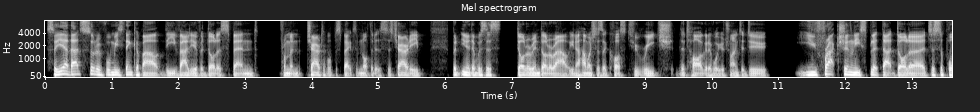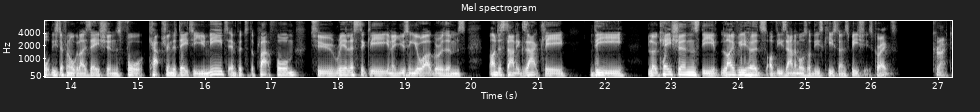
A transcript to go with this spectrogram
So yeah, that's sort of when we think about the value of a dollar spent from a charitable perspective, not that it's a charity, but you know, there was this dollar in, dollar out. You know, how much does it cost to reach the target of what you're trying to do? You fractionally split that dollar to support these different organizations for capturing the data you need to input to the platform to realistically, you know, using your algorithms, understand exactly the locations, the livelihoods of these animals, of these keystone species, correct? Correct.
